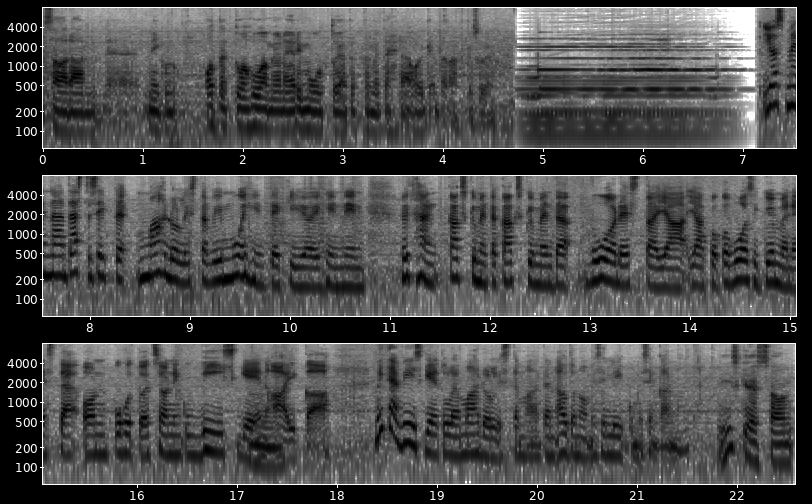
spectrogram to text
saadaan eh, niin kuin, otettua huomioon eri muuttujat, että me tehdään oikeita ratkaisuja. Jos mennään tästä sitten mahdollistaviin muihin tekijöihin, niin nythän 2020 vuodesta ja, ja koko vuosikymmenestä on puhuttu, että se on niin kuin 5Gn mm. aikaa. Mitä 5G tulee mahdollistamaan tämän autonomisen liikkumisen kannalta? 5G on,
